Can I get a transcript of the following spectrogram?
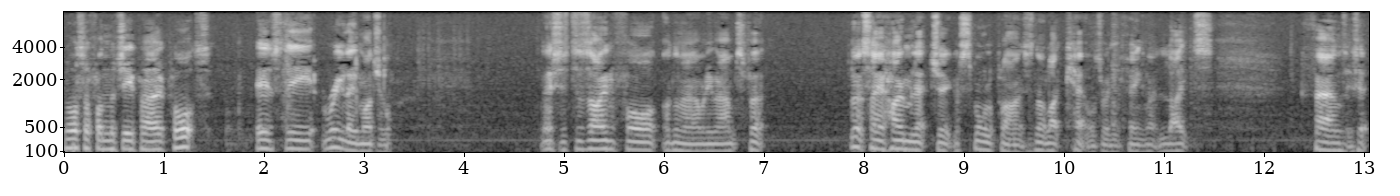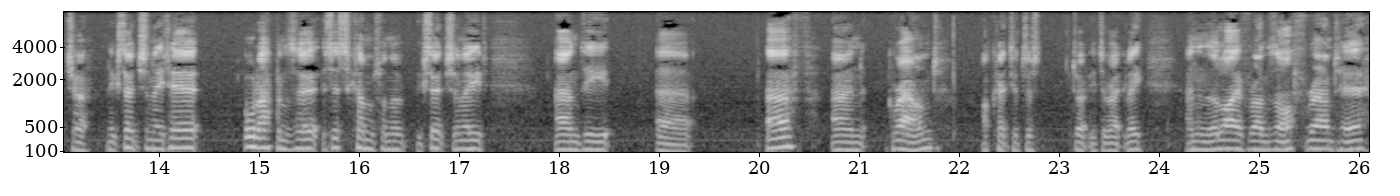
And also from the GPIO ports is the relay module. This is designed for, I don't know how many amps, but let's say home electric, a small appliances, not like kettles or anything, like lights, fans, etc. An extension lead here, all happens here is this comes from the extension lead and the uh, earth and ground are connected just directly directly. And then the live runs off round here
